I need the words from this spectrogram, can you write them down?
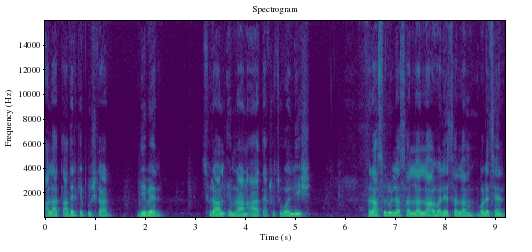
আল্লাহ তাদেরকে পুরস্কার দেবেন। সুরাল ইমরান, আয়াত একশো চুয়াল্লিশ। রাসুলুল্লাহ সাল্লাহ সাল্লাম বলেছেন,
